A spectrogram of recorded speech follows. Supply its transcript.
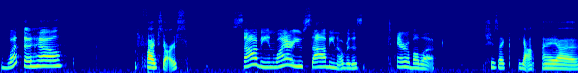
What the hell? Five stars. Sobbing? Why are you sobbing over this terrible book? She's like, "Yeah, I uh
